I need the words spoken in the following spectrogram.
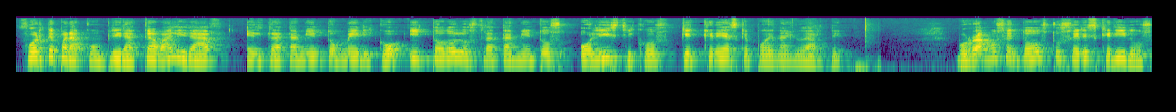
Fuerte para cumplir a cabalidad el tratamiento médico y todos los tratamientos holísticos que creas que pueden ayudarte. Borramos en todos tus seres queridos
